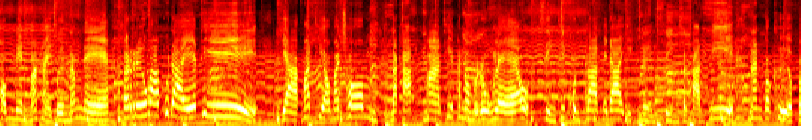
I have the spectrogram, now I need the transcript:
คอมเมนต์มาให้เบิงน้ำแน่หรือว่าผู้ใดที่ อยากมาเที่ยวมาชมนะคะ มาที่พนมรุ้งแล้ว สิ่งที่คุณพลาดไม่ได้อีกหนึ่งสิ่งสถานที่ นั่นก็คือป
